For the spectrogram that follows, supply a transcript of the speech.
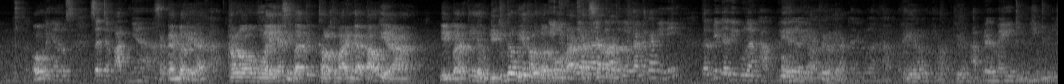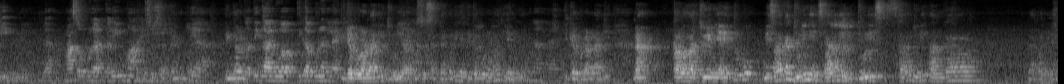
Oh. Makanya harus secepatnya. September ya. Kalau mulainya sih berarti kalau kemarin nggak tahu ya, ya ibaratnya ya rugi juga bu ya kalau baru memanfaatkan juga, sekarang. betul. Karena kan ini terbit dari bulan April Oh, ya. April ya. Dari bulan April. April, April, April, Mei, Juni, Juli. Udah masuk bulan kelima. Agustus, September. Iya. Tinggal tinggal dua tiga bulan lagi. tiga bulan lagi Juli, Iya. Agustus, September ya tiga bulan lagi ya bu ya. Bulan lagi. Tiga bulan lagi. Nah kalau ngajuinnya itu bu, misalnya kan Juli nih sekarang nih Juli sekarang Juli tanggal berapa nih ya?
